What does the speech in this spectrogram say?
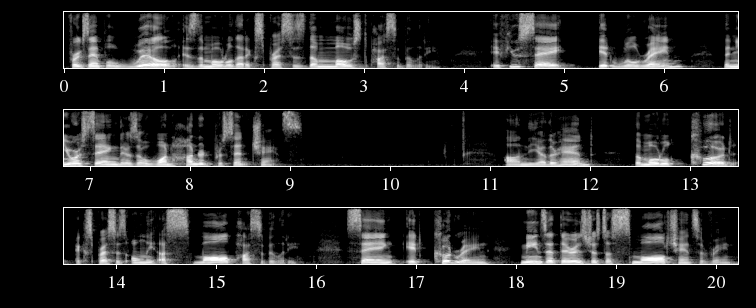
For example, will is the modal that expresses the most possibility. If you say it will rain, then you're saying there's a 100% chance. On the other hand, the modal could expresses only a small possibility. Saying it could rain means that there is just a small chance of rain.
